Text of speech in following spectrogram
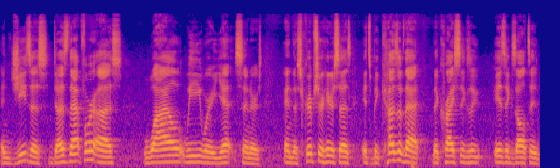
And Jesus does that for us while we were yet sinners. And the scripture here says it's because of that that Christ is exalted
